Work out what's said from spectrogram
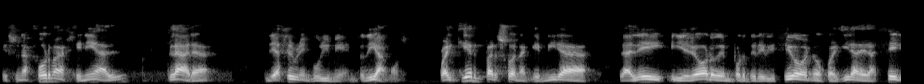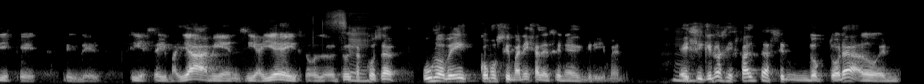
Es una forma genial, clara, de hacer un encubrimiento. Digamos, cualquier persona que mira la ley y el orden por televisión o cualquiera de las series que de, de CSA Miami, o todas sí. esas cosas, uno ve cómo se maneja la escena del crimen. Es decir, que no hace falta hacer un doctorado en,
